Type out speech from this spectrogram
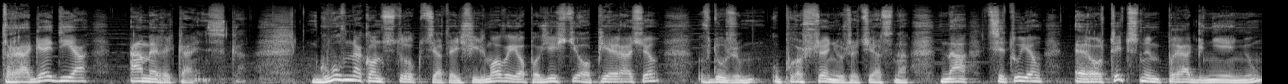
Tragedia amerykańska. Główna konstrukcja tej filmowej opowieści opiera się, w dużym uproszczeniu rzecz jasna, na, cytuję, erotycznym pragnieniu,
